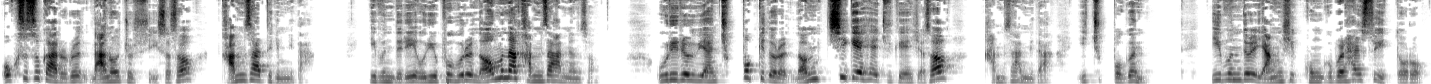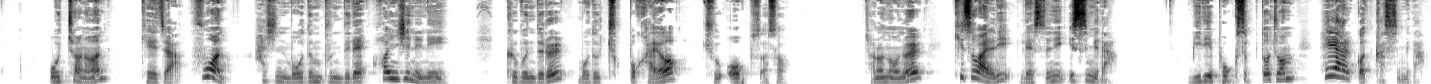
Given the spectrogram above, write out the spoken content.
옥수수 가루를 나눠줄 수 있어서 감사드립니다. 이분들이 우리 부부를 너무나 감사하면서 우리를 위한 축복 기도를 넘치게 해주게 해줘서 감사합니다. 이 축복은 이분들 양식 공급을 할 수 있도록 5천원 계좌 후원하신 모든 분들의 헌신이니 그분들을 모두 축복하여 주옵소서. 저는 오늘 키스왈리 레슨이 있습니다. 미리 복습도 좀 해야 할 것 같습니다.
